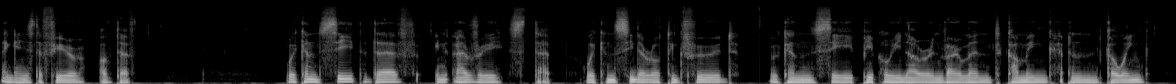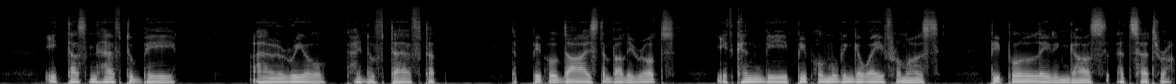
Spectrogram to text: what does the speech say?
against the fear of death. We can see the death in every step. We can see the rotting food. We can see people in our environment coming and going. It doesn't have to be a real kind of death that the people dies, the body rots. It can be people moving away from us, people leaving us, etc.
